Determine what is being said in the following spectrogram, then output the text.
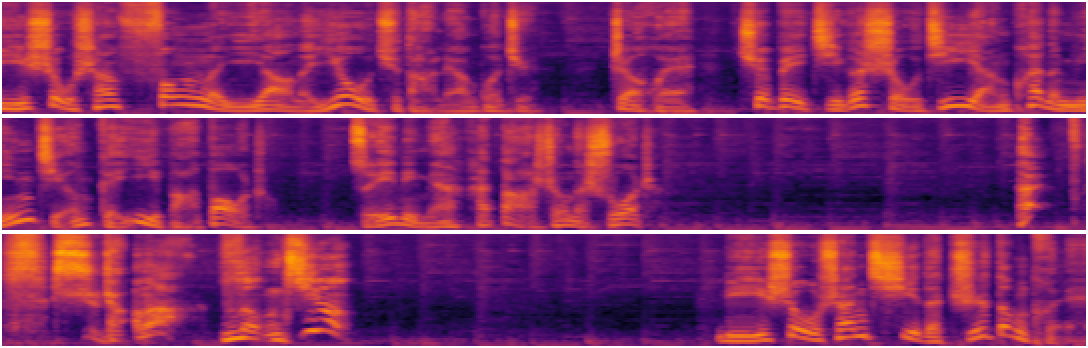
李寿山疯了一样的又去打梁国俊。这回却被几个手疾眼快的民警给一把抱住，嘴里面还大声的说着：“哎，市长啊，冷静！”李寿山气得直蹬腿，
